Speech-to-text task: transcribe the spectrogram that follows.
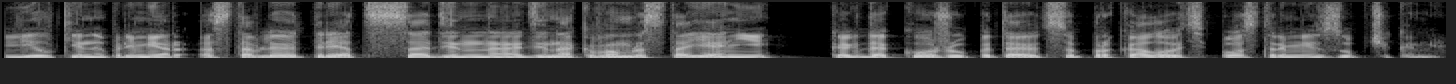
Вилки, например, оставляют ряд ссадин на одинаковом расстоянии, когда кожу пытаются проколоть острыми зубчиками.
